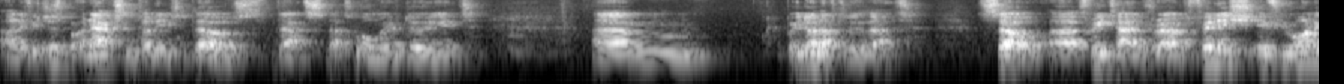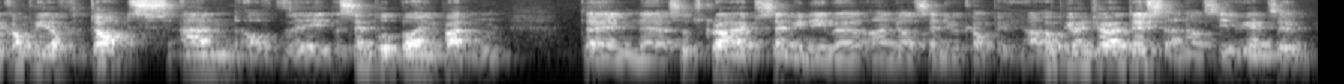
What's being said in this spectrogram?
And if you just put an accent on each of those, that's, that's one way of doing it. Um, but you don't have to do that. So, uh, three times round to finish. If you want a copy of the dots and of the, the simple bowing pattern, then uh, subscribe, send me an email and I'll send you a copy. I hope you enjoyed this and I'll see you again soon.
